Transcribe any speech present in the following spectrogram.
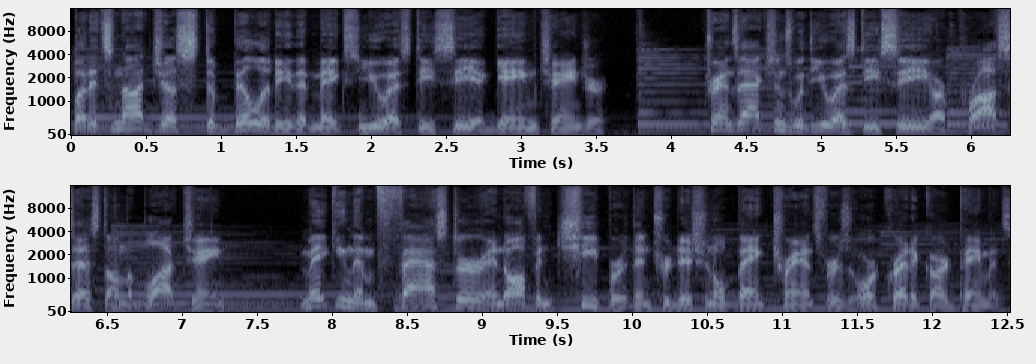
But it's not just stability that makes USDC a game changer. Transactions with USDC are processed on the blockchain, making them faster and often cheaper than traditional bank transfers or credit card payments.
